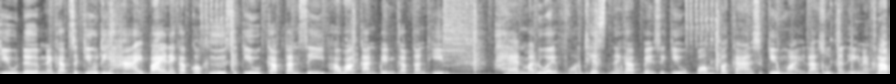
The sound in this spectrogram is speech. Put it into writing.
กิลเดิมนะครับ สกิลที่หายไปนะครับ ก็คือสกิลกับตันซี่ภาวะการเป็นกับตันทีม แทนมาด้วย Fortress นะครับเป็นสกิลป้อมประการสกิลใหม่ล่าสุดนั่นเองนะครับ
